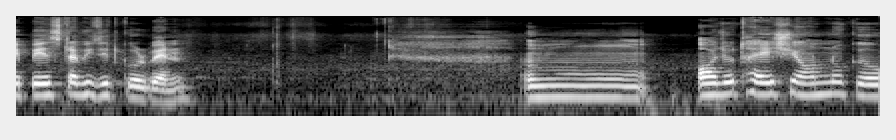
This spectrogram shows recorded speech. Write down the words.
এই পেজটা ভিজিট করবেন। অযথা এসে অন্য কেউ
